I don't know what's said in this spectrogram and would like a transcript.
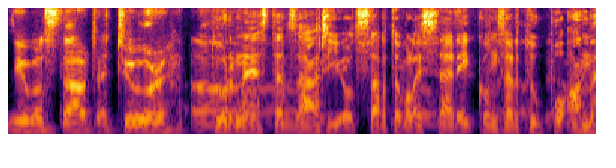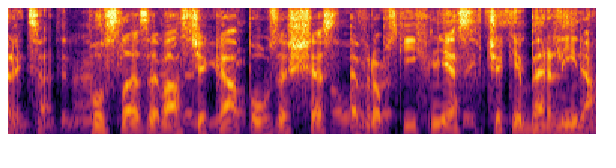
you will start a tour. Uh, Turné jste v září odstartovali sérii koncertů po Americe. Posléze vás čeká pouze šest evropských měst, včetně Berlína.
